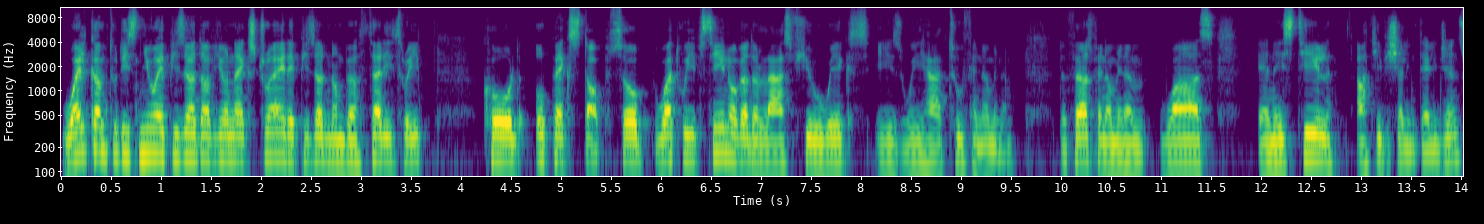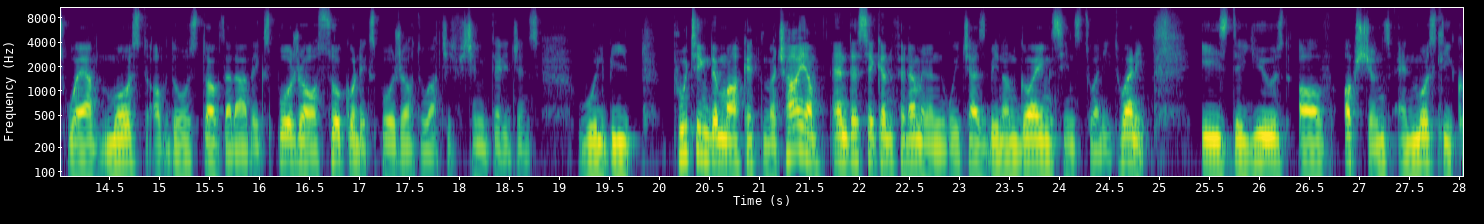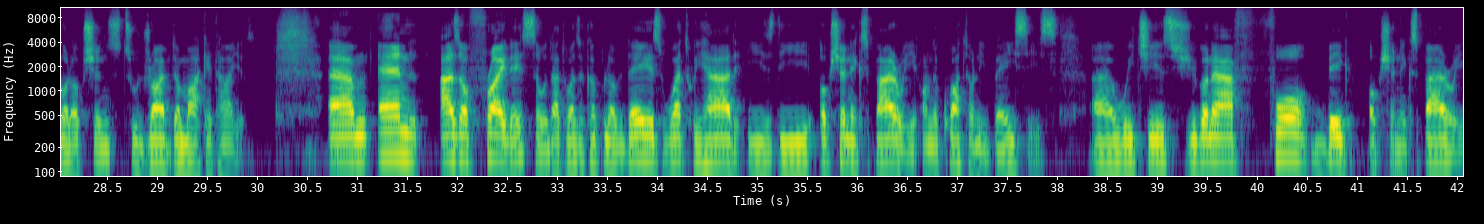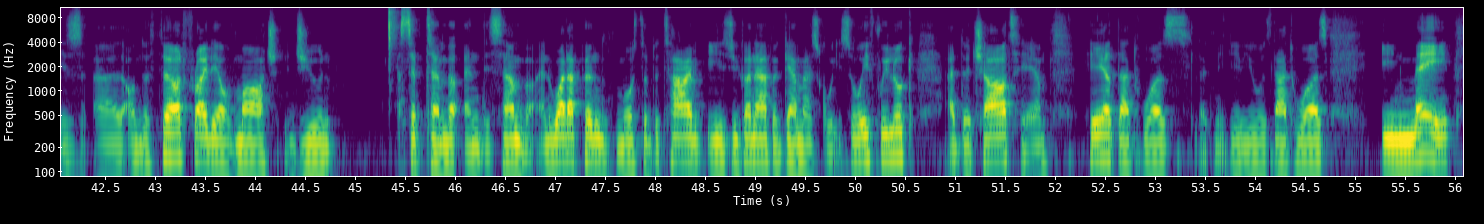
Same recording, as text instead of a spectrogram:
Welcome to this new episode of Your Next Trade, episode number 33, called OpEx Top. So, what we've seen over the last few weeks is we had two phenomena. The first phenomenon was and is still artificial intelligence, where most of those stocks that have exposure or so called exposure to artificial intelligence will be putting the market much higher. And the second phenomenon, which has been ongoing since 2020, is the use of options and mostly call options to drive the market higher. Um, and as of Friday, so that was a couple of days, what we had is the option expiry on a quarterly basis, uh, which is you're going to have four big option expiries uh, on the third Friday of March, June, September and December. And what happens most of the time is you're going to have a gamma squeeze. So if we look at the chart here, here that was, let me give you, that was in May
